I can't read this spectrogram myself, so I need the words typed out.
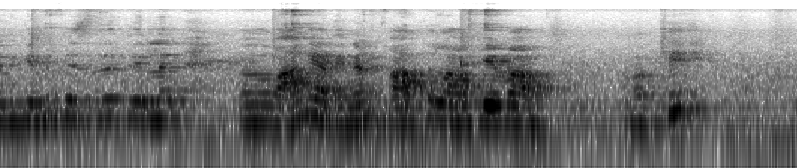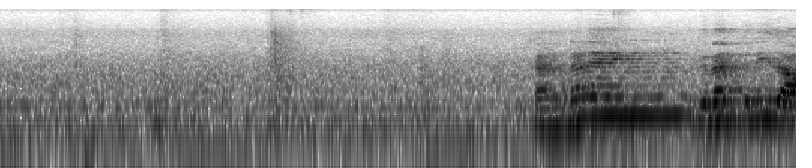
எனக்கு என்ன பேசுறது தெரியல. வாங்க அது என்னன்னு பார்த்துலாம் ஓகேவா ஓகே கண்டனிங் இதுதான் தெரியுதா?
